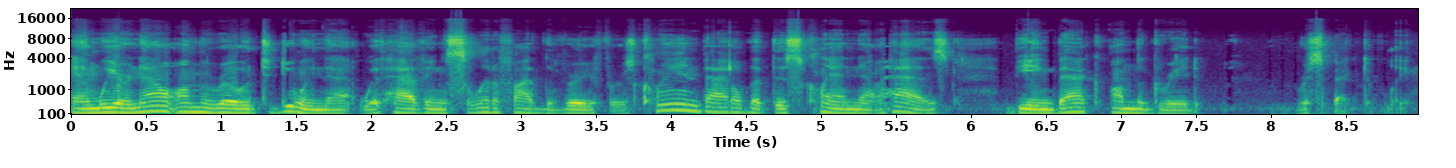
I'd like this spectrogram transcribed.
And we are now on the road to doing that with having solidified the very first clan battle that this clan now has being back on the grid respectively.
